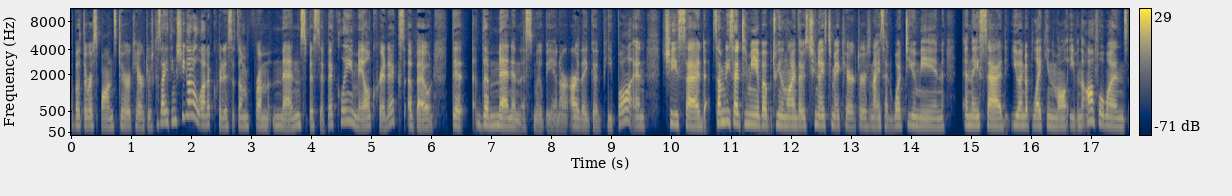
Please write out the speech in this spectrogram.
about the response to her characters because i think she got a lot of criticism from men specifically male critics about the the men in this movie and are, are they good people and she said somebody said to me about between the lines i was too nice to make characters and i said what do you mean and they said you end up liking them all even the awful ones.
